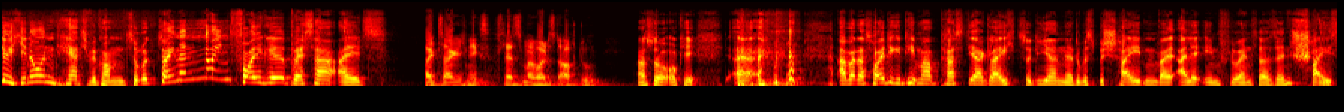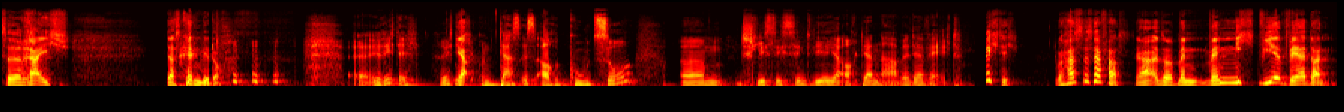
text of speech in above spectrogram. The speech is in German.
Hallöchen und herzlich willkommen zurück zu einer neuen Folge Besser als. Heute sage ich nichts. Das letzte Mal wolltest auch du. Ach so, okay. Äh, aber das heutige Thema passt ja gleich zu dir. Ne? Du bist bescheiden, weil alle Influencer sind scheiße reich. Das kennen wir doch. Äh, richtig, richtig. Ja. Und das ist auch gut so. Ähm, schließlich sind wir ja auch der Nabel der Welt. Richtig. Du hast es erfasst. Ja, also wenn, wenn nicht wir, wer dann?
